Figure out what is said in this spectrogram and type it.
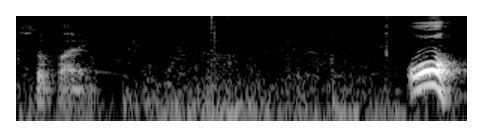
Still fighting. Oh!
